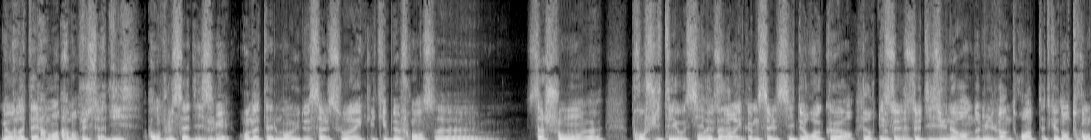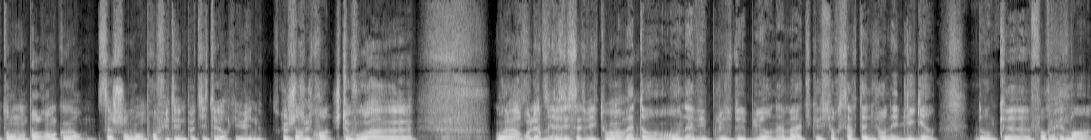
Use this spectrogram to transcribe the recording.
Mais on a tellement. En plus à 10. En plus à 10, mais on a tellement eu de sales soirées avec l'équipe de France. Euh, sachons euh, profiter aussi Oui, de bah, soirées comme celle-ci, de records. Et ce, ce 18 novembre 2023, peut-être que dans 30 ans, on en parlera encore. Sachons en profiter une petite heure, Kevin. Parce que je, je- 30 je te vois, euh, voilà, relativiser non, mais- cette victoire. Mais attends, on a vu plus de buts en un match que sur certaines journées de Ligue 1. Donc euh, forcément,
